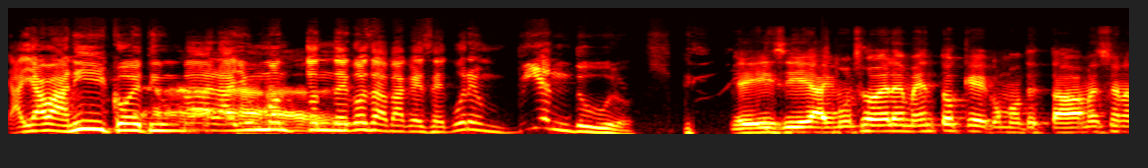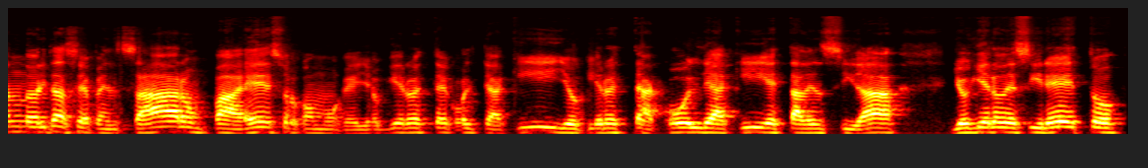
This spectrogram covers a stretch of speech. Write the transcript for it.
hay abanico de timbal, hay un montón de cosas para que se curen bien duro. Y sí, hay muchos elementos que, como te estaba mencionando ahorita, se pensaron para eso, como que yo quiero este corte aquí, yo quiero este acorde aquí, esta densidad, yo quiero decir esto.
